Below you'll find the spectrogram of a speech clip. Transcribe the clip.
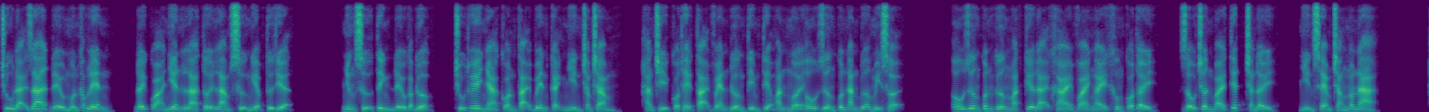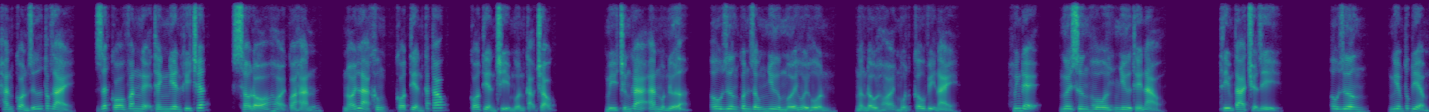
Chu đại gia đều muốn khóc lên, đây quả nhiên là tới làm sự nghiệp từ thiện. Nhưng sự tình đều gặp được, chủ thuê nhà còn tại bên cạnh nhìn chằm chằm, hắn chỉ có thể tại ven đường tìm tiệm ăn mời âu dương quân ăn bữa mì sợi. Âu dương quân gương mặt kia đại khái vài ngày không có tẩy dầu chân bài tiết tràn đầy, nhìn xem trắng nó nà. Hắn còn giữ tóc dài, rất có văn nghệ thanh niên khí chất, sau đó hỏi qua hắn, nói là không có tiền cắt tóc, có tiền chỉ muốn cạo trọc. Mì trứng gà ăn một nửa, âu dương quân giống như mới hồi hồn, ngẩng đầu hỏi một câu vị này. Huynh đệ, ngươi xưng hô như thế nào? Tìm ta chuyện gì? Âu dương nghiêm túc điểm.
